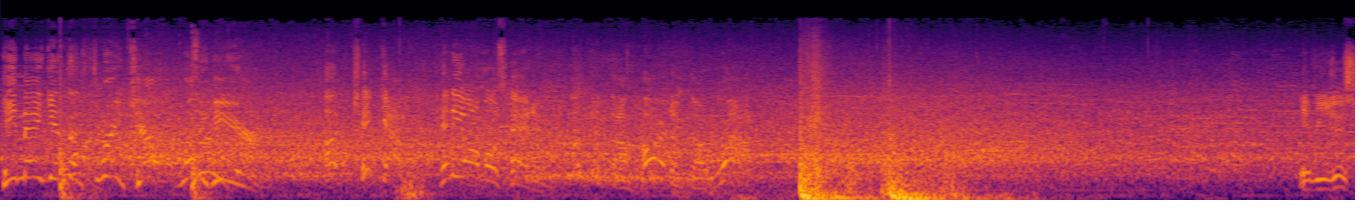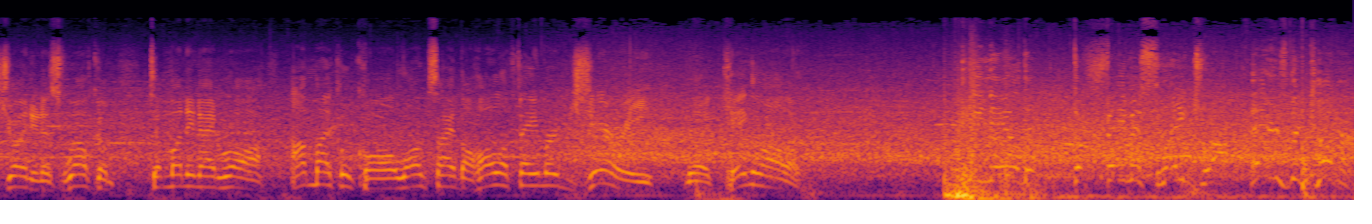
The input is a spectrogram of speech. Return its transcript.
He may get the three count right here. A kick out, and he almost had him. Look at the heart of The Rock. If you're just joining us, welcome to Monday Night Raw. I'm Michael Cole alongside the Hall of Famer Jerry the King Lawler. He nailed it. The famous leg drop. There's the cover.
